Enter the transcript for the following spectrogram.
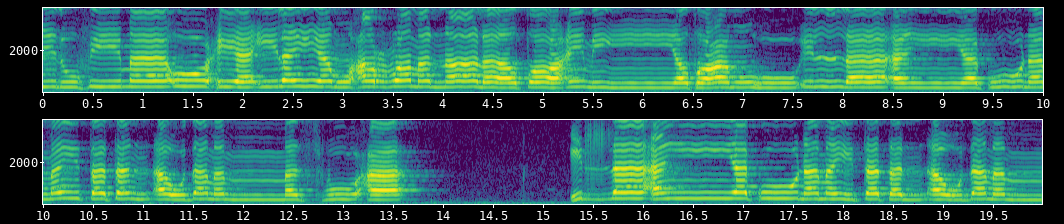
أجد فيما أوحي إلي محرما على طاعم يطعمه إلا أن يكون ميتة أو دما مسفوحا إلا أن يكون ميتة أو دما مسفوحا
